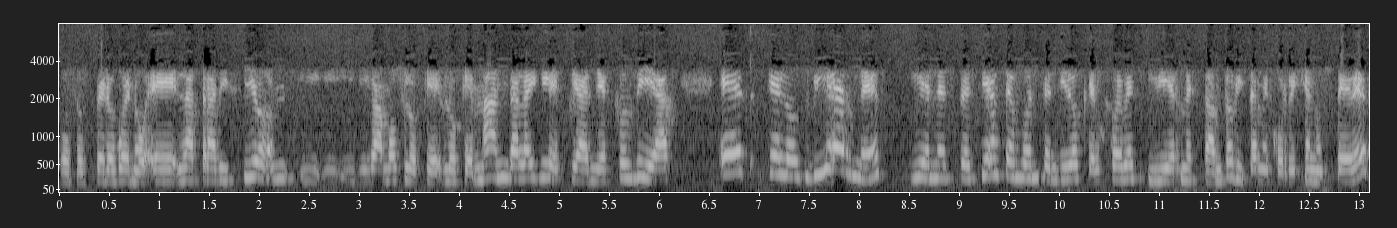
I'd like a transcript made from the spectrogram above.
cosas, pero bueno, eh, la tradición y, y- y digamos lo que lo que manda la Iglesia en estos días es que los viernes y en especial tengo entendido que el jueves y viernes santo, ahorita me corrigen ustedes,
